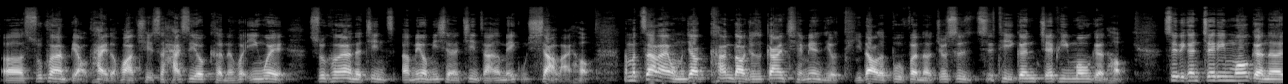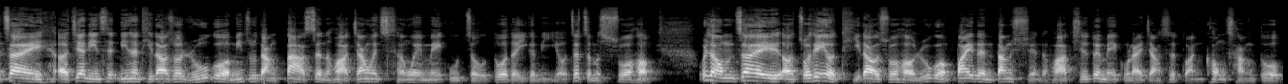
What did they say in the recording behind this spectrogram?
呃苏克案表态的话，其实还是有可能会因为苏克案的进呃没有明显的进展而美股下来哈。那么再来，我们就要看到就是刚才前面有提到的部分呢，就是 Citi 跟 JP Morgan 哈。Citi 跟 JP Morgan 呢，在呃今天凌晨凌晨提到说，如果民主党大胜的话，将会成为美股走多的一个理由。这怎么说哈？我想我们在呃昨天有提到说哈，如果拜登当选的话，其实对美股来讲是短空长多。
